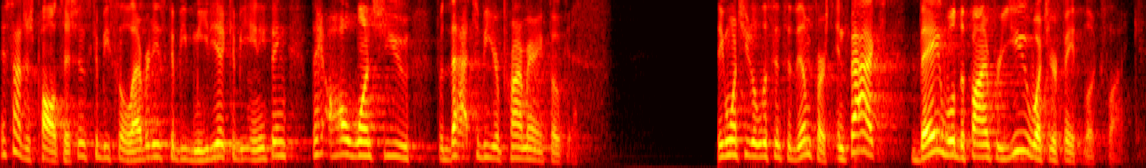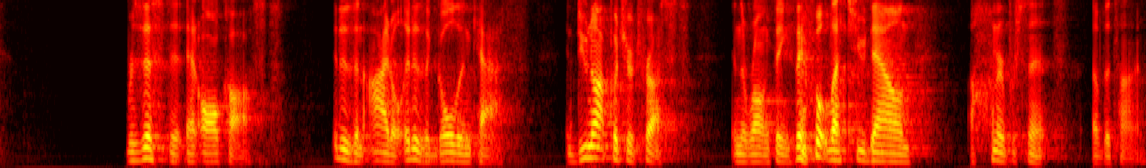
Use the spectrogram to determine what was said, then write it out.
It's not just politicians, it could be celebrities, it could be media, it could be anything. They all want you for that to be your primary focus. They want you to listen to them first. In fact, they will define for you what your faith looks like. Resist it at all cost. It is an idol, it is a golden calf. And do not put your trust in the wrong things. They will let you down 100% of the time.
